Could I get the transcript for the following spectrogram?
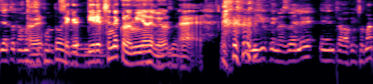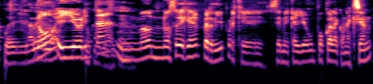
ya tocamos A ese ver, punto. el- Dirección de Economía de León. Ah, México que nos duele en trabajo informal, pueden ir a verlo. No, y ahorita no, no sé de qué me perdí porque se me cayó un poco la conexión.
